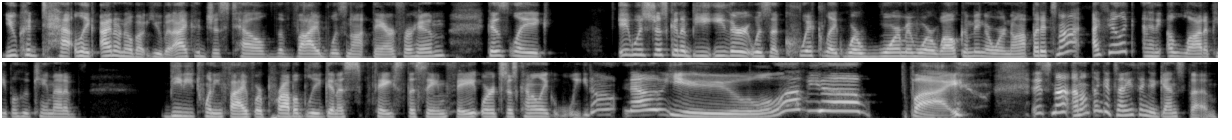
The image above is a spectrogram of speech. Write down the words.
you could tell like i don't know about you but i could just tell the vibe was not there for him because like it was just going to be either it was a quick like we're warm and we're welcoming or we're not but it's not i feel like any, a lot of people who came out of bb25 were probably going to face the same fate where it's just kind of like we don't know you love you bye. It's not i don't think it's anything against them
